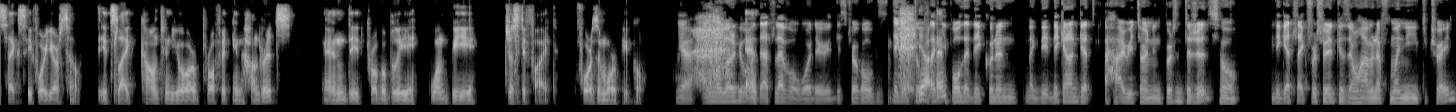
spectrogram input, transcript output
sexy for yourself. It's like counting your profit in hundreds, and it probably won't be justified for the more people. Yeah, I know a lot of people and, at that level where they, they struggle. They get told yeah, like people that they couldn't like they, they cannot get a high return in percentages, so they get like frustrated because they don't have enough money to trade.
